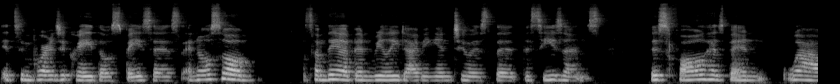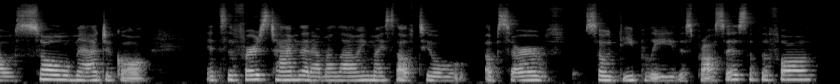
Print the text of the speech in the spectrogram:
It's important to create those spaces. And also, something I've been really diving into is the the seasons. This fall has been wow, so magical it's the first time that I'm allowing myself to observe so deeply this process of the fall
